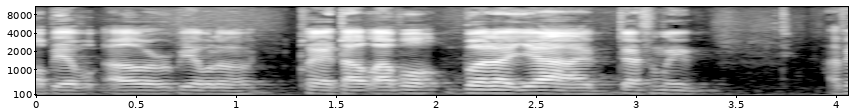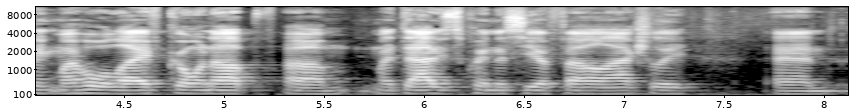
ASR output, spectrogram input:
I'll be able I'll ever be able to play at that level. But uh, yeah, I definitely. I think my whole life growing up, um, my dad used to play in the CFL actually, and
